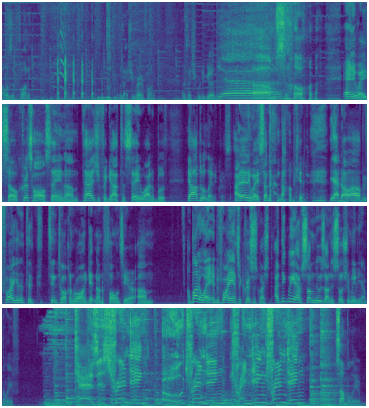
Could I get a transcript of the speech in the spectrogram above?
That wasn't funny. it was actually very funny. That was actually pretty good. Yeah. Um. So, anyway, so Chris Hall saying, um, Taz, you forgot to say why the booth. Yeah, I'll do it later, Chris. All right, anyway, so no, no, I'm kidding. Yeah, no. Uh, before I get into continue talking raw and getting on the phones here, um, oh, by the way, and before I answer Chris's question, I think we have some news on his social media. I believe. Taz is trending. Oh, trending. Trending, trending. It's unbelievable.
